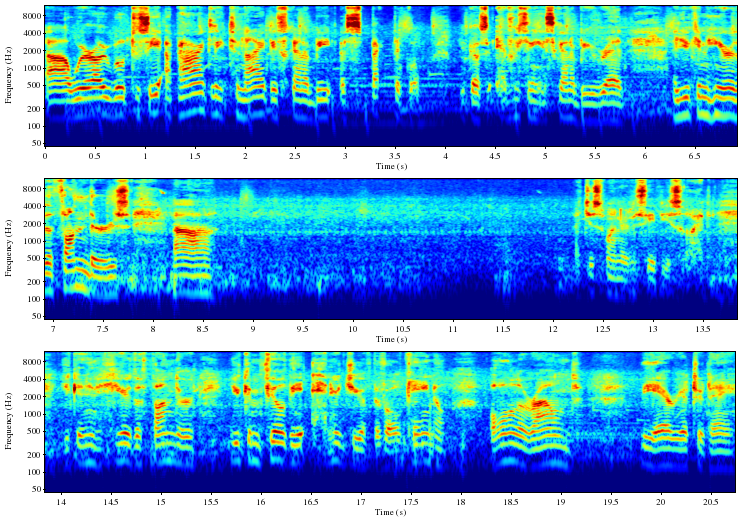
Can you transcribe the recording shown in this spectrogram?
uh, we're able to see, apparently tonight is going to be a spectacle because everything is going to be red. You can hear the thunders. Uh, just wanted to see if you saw it. You can hear the thunder. You can feel the energy of the volcano all around the area today.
